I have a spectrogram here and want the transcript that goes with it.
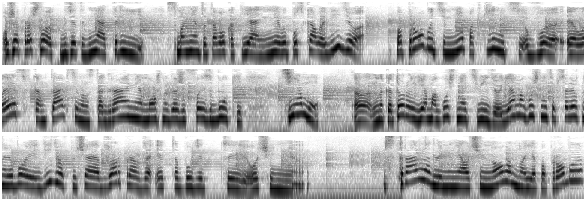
уже прошло где-то дня три с момента того, как я не выпускала видео, попробуйте мне подкинуть в ЛС, ВКонтакте, в Инстаграме, можно даже в Фейсбуке тему, э, на которую я могу снять видео. Я могу снять абсолютно любое видео, включая обзор, правда, это будет очень Странно для меня, очень ново, но я попробую.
